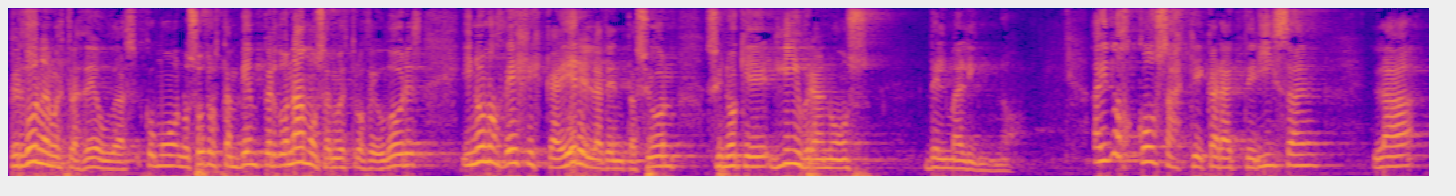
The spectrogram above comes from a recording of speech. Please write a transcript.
perdona nuestras deudas como nosotros también perdonamos a nuestros deudores y no nos dejes caer en la tentación, sino que líbranos del maligno. Hay dos cosas que caracterizan la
